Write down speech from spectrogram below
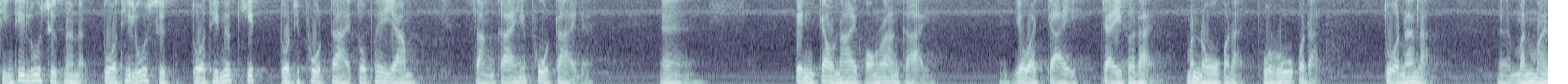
สิ่งที่รู้สึกนั่นแหะตัวที่รู้สึกตัวที่นึกคิด ตัวที่พูดได้ ตัวพยายามสั่งกายให้พูดได้เนี่ยเป็นเจ้านายของร่างกายเรียกว่าใจใจก็ได้ มโนก็ได้ ผู้รู้ก็ได้ ตัวนั้นแหละ มันมัน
